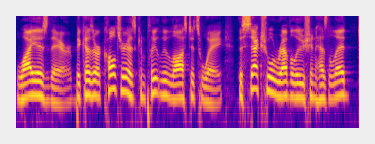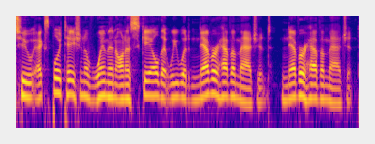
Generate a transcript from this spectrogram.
Why is there? Because our culture has completely lost its way. The sexual revolution has led to exploitation of women on a scale that we would never have imagined. Never have imagined."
